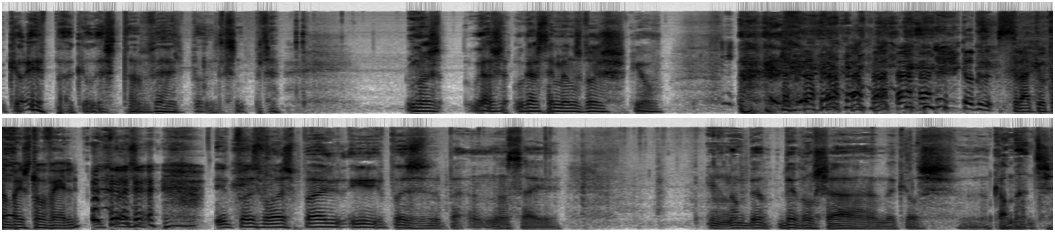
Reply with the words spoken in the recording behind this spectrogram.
aquele, epá, aquele gajo está velho, pá, mas o gajo, o gajo tem menos dois que eu. Coisa, será que eu também estou velho? E depois vou ao espelho e depois, pá, não sei. Não bebo, bebo um chá daqueles eh, calmantes.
